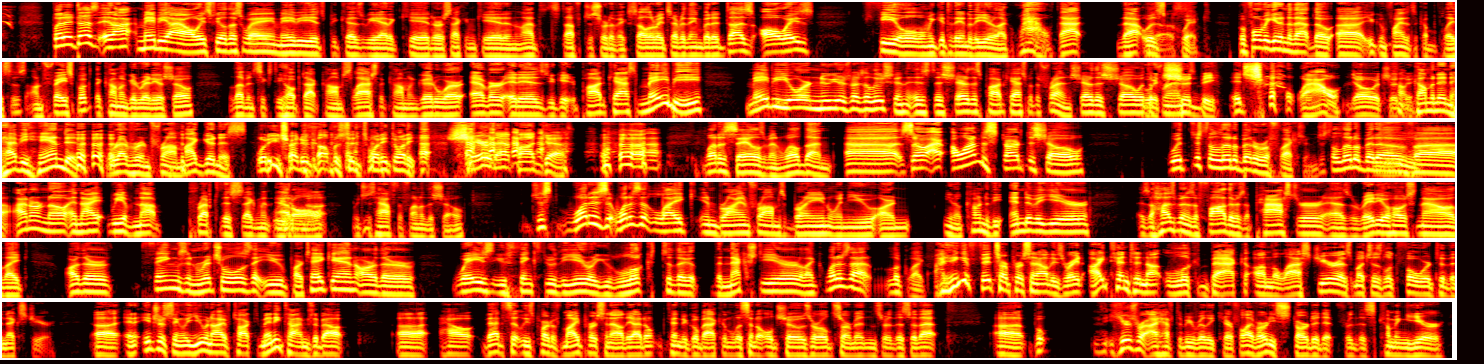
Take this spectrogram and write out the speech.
But it does. It I, maybe I always feel this way. Maybe it's because we had a kid or a second kid, and that stuff just sort of accelerates everything. But it does always feel when we get to the end of the year like, wow, that that was quick. Before we get into that, though, uh, you can find us a couple places on Facebook, The Common Good Radio Show, 1160hope.com slash The Common Good, wherever it is you get your podcast. Maybe, maybe your New Year's resolution is to share this podcast with a friend. Share this show with a Which friend. should be. It should. Wow. Yo, it should Com- be. Coming in heavy handed, Reverend Fromm. My goodness. What are you trying to accomplish in 2020? Share that podcast. What a salesman. Well done. Uh, so I, I wanted to start the show with just a little bit of reflection, just a little bit of uh, I don't know, and I we have not prepped this segment at all, not. which is half the fun of the show. Just what is it? What is it like in Brian Fromm's brain when you are you know coming to the end of a year as a husband, as a father, as a pastor, as a radio host now? Like, are there things and rituals that you partake in? Are there ways that you think through the year or you look to the the next year like what does that look like I think it fits our personalities, right? I tend to not look back on the last year as much as look forward to the next year. Uh, and interestingly, you and I have talked many times about uh, how that's at least part of my personality. I don't tend to go back and listen to old shows or old sermons or this or that. Uh, but here's where I have to be really careful. I've already started it for this coming year.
